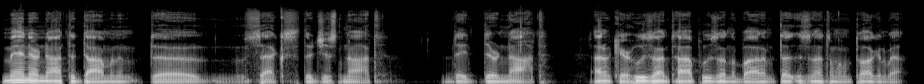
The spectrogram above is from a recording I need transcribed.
Men are not the dominant uh, sex. They're just not. They they're not. I don't care who's on top, who's on the bottom. Is not what I'm talking about.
